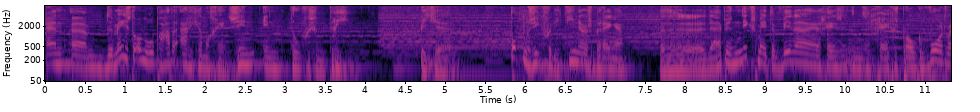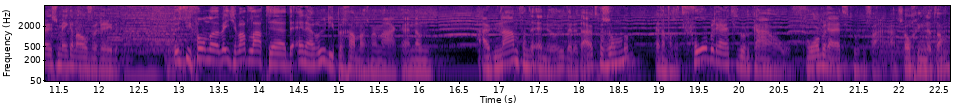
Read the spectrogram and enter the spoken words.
En uh, de meeste omroepen hadden eigenlijk helemaal geen zin in Hilversum 3. Beetje popmuziek voor die tieners brengen. Uh, daar hebben ze niks mee te winnen. Geen, geen gesproken woord waar ze mee kan overreden. Dus die vonden, weet je wat, laat de, de NRU die programma's maar maken. En dan uit naam van de NRU werd het uitgezonden. En dan was het voorbereid door de KRO, voorbereid door de VARA. Zo ging dat dan.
